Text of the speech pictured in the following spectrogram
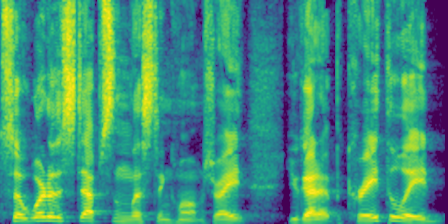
So, what are the steps in listing homes, right? You got to create the lead,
